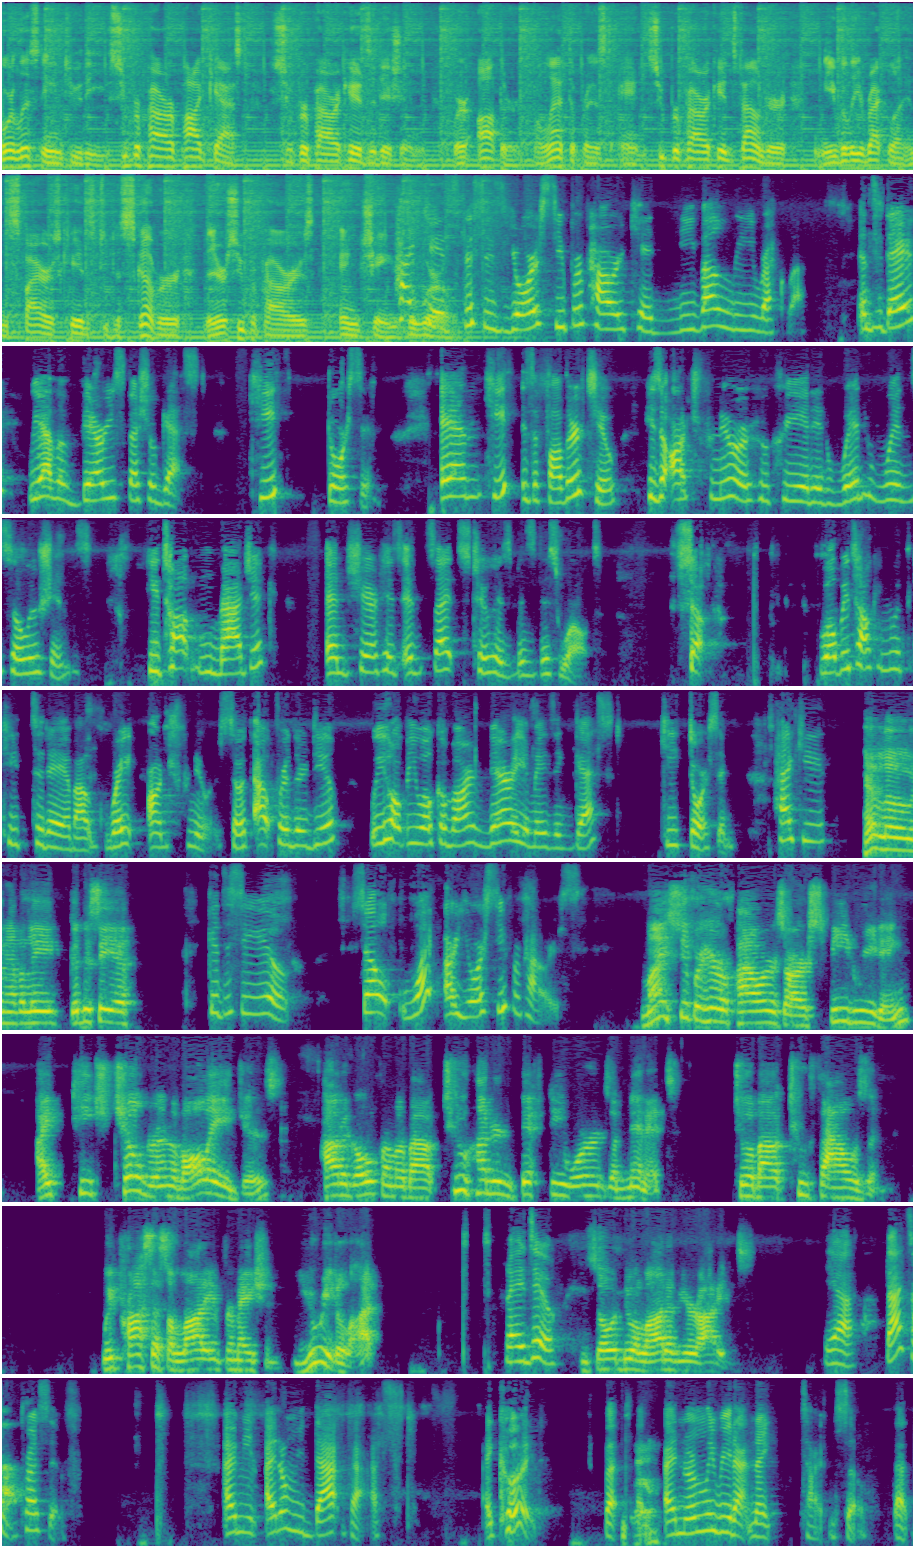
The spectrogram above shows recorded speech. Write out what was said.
You're listening to the Superpower Podcast, Superpower Kids Edition, where author, philanthropist, and Superpower Kids founder Neva Lee Recla inspires kids to discover their superpowers and change Hi, the world. kids. This is your superpower kid, Neva Lee Recla. And today we have a very special guest, Keith Dorson. And Keith is a father of two. He's an entrepreneur who created win win solutions. He taught me magic and shared his insights to his business world. So, we'll be talking with Keith today about great entrepreneurs. So, without further ado, we hope you welcome our very amazing guest, Keith Dorson. Hi, Keith. Hello, Nevalee. Good to see you. Good to see you. So, what are your superpowers? My superhero powers are speed reading. I teach children of all ages how to go from about 250 words a minute to about 2,000. We process a lot of information. You read a lot, I do. and so do a lot of your audience. Yeah, that's impressive. I mean, I don't read that fast. I could, but. I normally read at night time, so that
